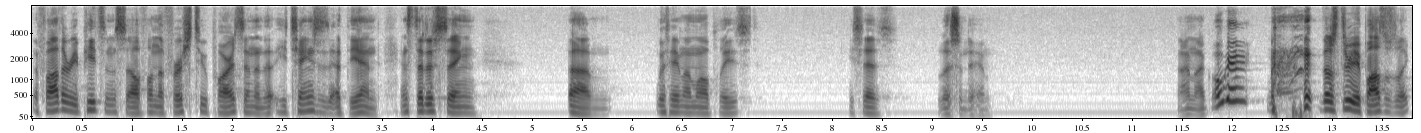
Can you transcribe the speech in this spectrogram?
The Father repeats himself on the first two parts, and then he changes it at the end. Instead of saying, um, With him I'm well pleased, he says, Listen to him. I'm like, okay. Those three apostles are like,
